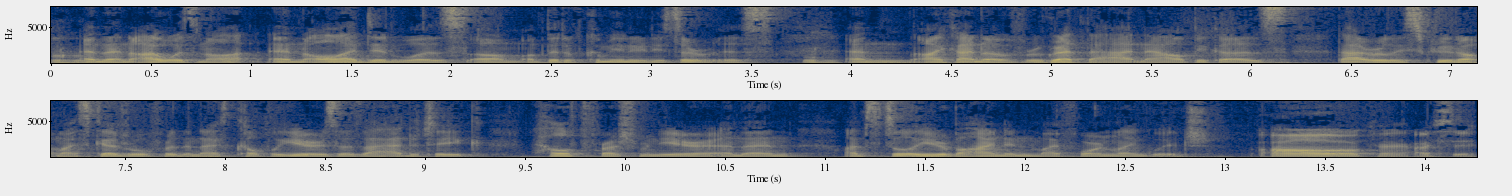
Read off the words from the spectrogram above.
Mm-hmm. and then I was not, and all I did was um, a bit of community service, Mm-hmm. and I kind of regret that now because that really screwed up my schedule for the next couple years, as I had to take health freshman year, and then I'm still a year behind in my foreign language. Oh, okay, I see.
